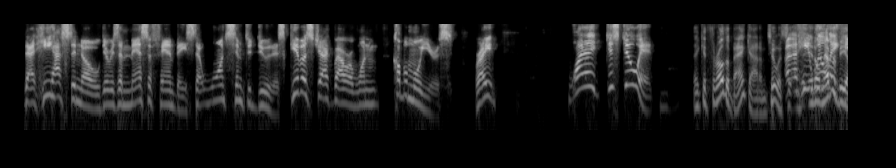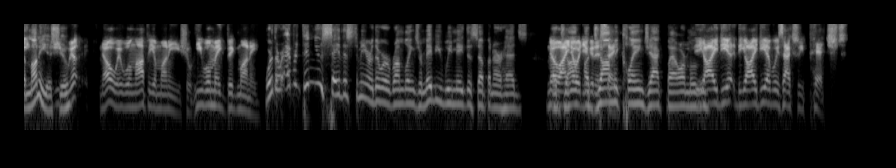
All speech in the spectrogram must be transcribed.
that he has to know there is a massive fan base that wants him to do this? Give us Jack Bauer one couple more years, right? Why don't you just do it? They could throw the bank at him too. It's, Uh, it'll never make- be a money he issue. will- no, it will not be a money issue. He will make big money. Were there ever? Didn't you say this to me, or there were rumblings, or maybe we made this up in our heads? No, A I John- know what you're going to say. John. McClane, Jack Bauer movie. The idea, the idea was actually pitched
